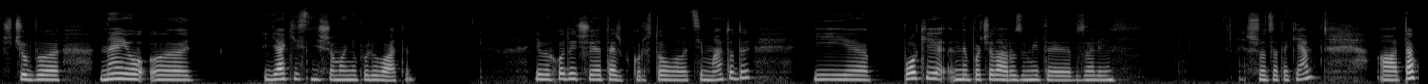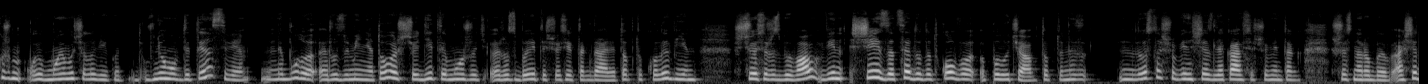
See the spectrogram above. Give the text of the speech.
щоб е, нею якісніше маніпулювати. І виходить, що я теж використовувала ці методи, і поки не почала розуміти взагалі, що це таке. А також моєму чоловіку в нього в дитинстві не було розуміння того, що діти можуть розбити щось і так далі. Тобто, коли він щось розбивав, він ще й за це додатково получав. Тобто, не не просто, що він ще злякався, що він так щось наробив, а ще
